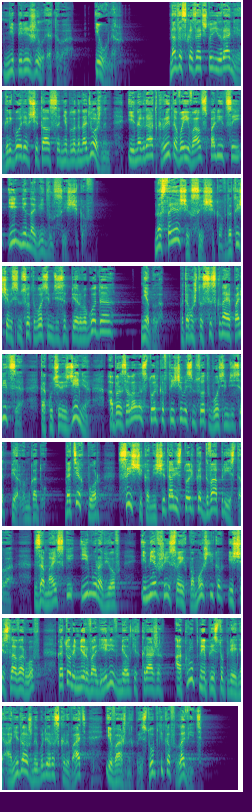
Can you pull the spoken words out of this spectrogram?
не пережил этого и умер. Надо сказать, что и ранее Григорьев считался неблагонадежным и иногда открыто воевал с полицией и ненавидел сыщиков. Настоящих сыщиков до 1881 года не было, потому что сыскная полиция, как учреждение, образовалась только в 1881 году. До тех пор сыщиками считались только два пристава – Замайский и Муравьев – имевшие своих помощников из числа воров, которые мирвалили в мелких кражах, а крупные преступления они должны были раскрывать и важных преступников ловить.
